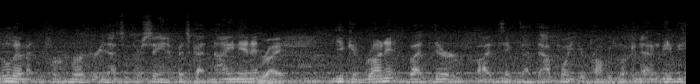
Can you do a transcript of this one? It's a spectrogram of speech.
limit for mercury. That's what they're saying. If it's got nine in it, Right. you could run it. But they're, I think at that point you're probably looking at it maybe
